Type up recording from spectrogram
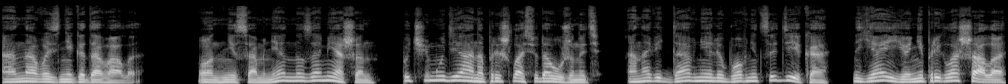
она вознегодовала. Он, несомненно, замешан. Почему Диана пришла сюда ужинать? Она ведь давняя любовница Дика. Я ее не приглашала.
